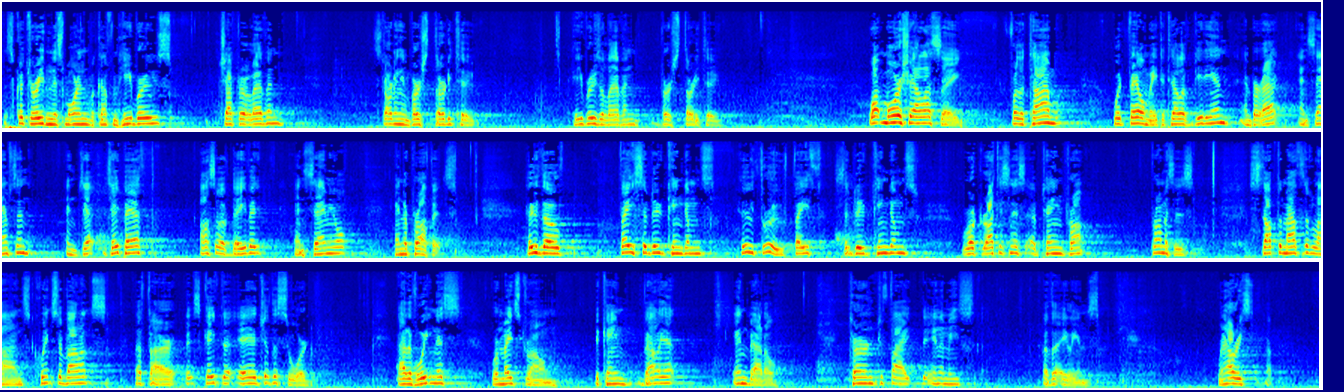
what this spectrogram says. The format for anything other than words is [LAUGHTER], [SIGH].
The scripture reading this morning will come from Hebrews chapter 11, starting in verse 32. Hebrews 11, verse 32. What more shall I say? For the time would fail me to tell of Gideon and Barak and Samson and Jephthah, also of David and Samuel and the prophets, who though faith subdued kingdoms, who through faith subdued kingdoms, worked righteousness, obtained prom- promises, stopped the mouths of lions, quenched the violence of fire, escaped the edge of the sword, out of weakness were made strong, became valiant in battle, turned to fight the enemies of the aliens. When I oh,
